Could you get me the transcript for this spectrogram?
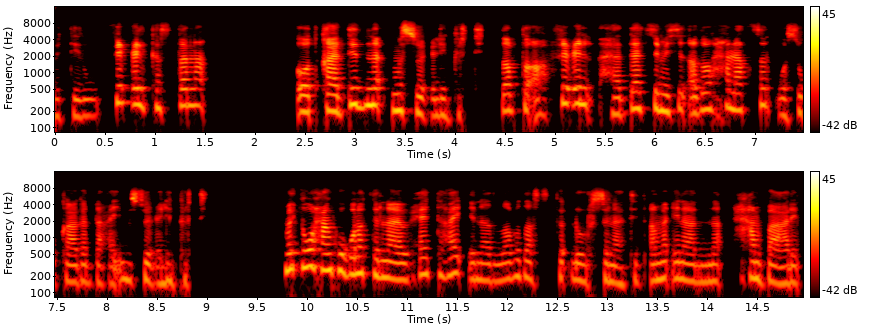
matid ficil kastana ood qaadidna ma soo celin kartid sababtoo ah ficil haddaad samaysid adoo xanaaqsan wasu kaaga dhacay ma soo celin kartid marka waxaan kugula talinaya waxay tahay inaad labadaas ka dhowrsanaatid ama inaadna xambaarin.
